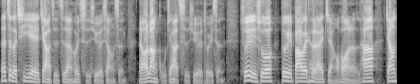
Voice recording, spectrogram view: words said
那这个企业价值自然会持续的上升，然后让股价持续的推升。所以说，对于巴菲特来讲的话呢，他将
